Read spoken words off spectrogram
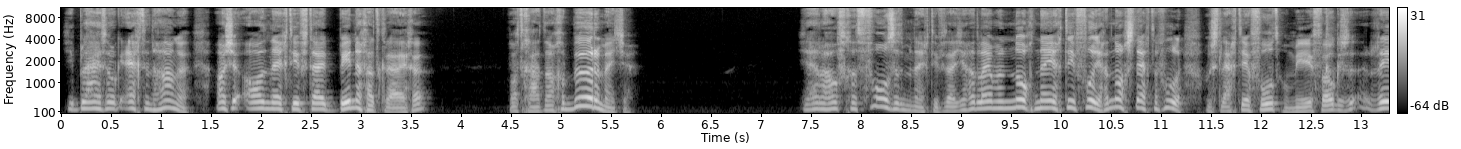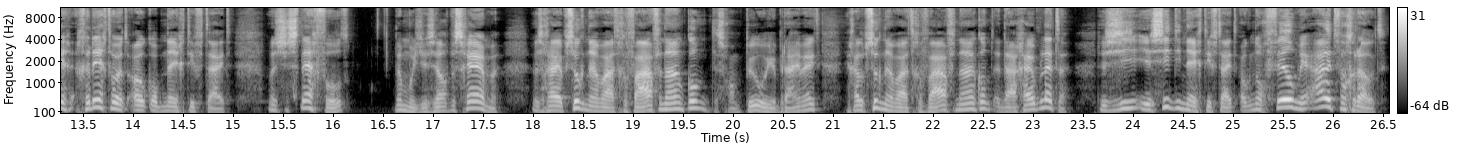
Je blijft er ook echt in hangen. Als je al negativiteit binnen gaat krijgen, wat gaat dan gebeuren met je? Je hele hoofd gaat vol zitten met negativiteit. Je gaat alleen maar nog negatief voelen. Je gaat nog slechter voelen. Hoe slechter je voelt, hoe meer je focus gericht wordt ook op negativiteit. Want als je slecht voelt, dan moet je jezelf beschermen. Dus ga je op zoek naar waar het gevaar vandaan komt. Dat is gewoon puur hoe je brein werkt. Je gaat op zoek naar waar het gevaar vandaan komt en daar ga je op letten. Dus je, je ziet die negativiteit ook nog veel meer uitvergroot.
